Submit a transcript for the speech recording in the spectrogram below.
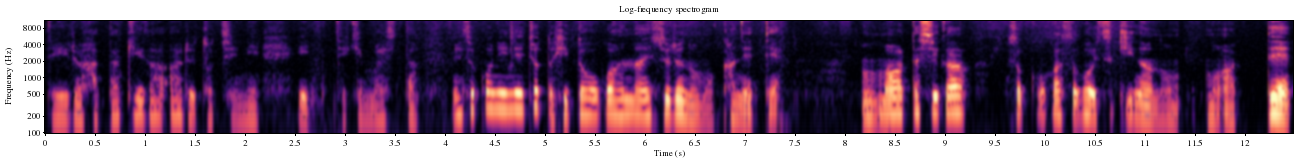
ている畑がある土地に行ってきました、えそこにねちょっと人をご案内するのも兼ねて、うんまあ、私がそこがすごい好きなのもあって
